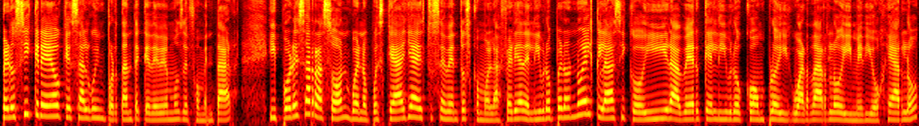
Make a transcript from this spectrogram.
pero sí creo que es algo importante que debemos de fomentar. Y por esa razón, bueno, pues que haya estos eventos como la feria del libro, pero no el clásico ir a ver qué libro compro y guardarlo y medio ojearlo,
